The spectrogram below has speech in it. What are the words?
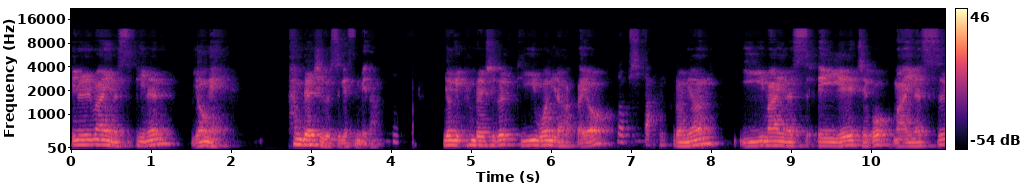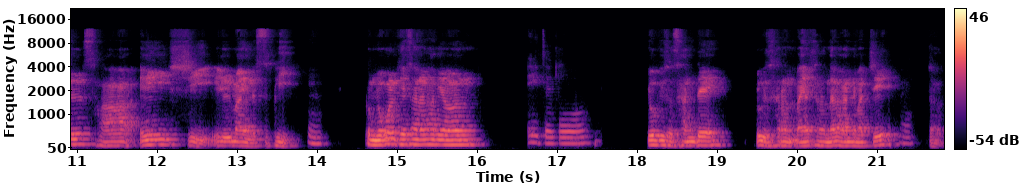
1-b는 0의 판별식을 쓰겠습니다. 여기 판별식을 d1이라 할까요? 그럽시다. 그러면 2-a의 제곱 마이너스 4ac 1-b 응. 그럼 요걸 계산을 하면 A 제곱. 여기서 4인데 여기서 4는 마이너스 4는 날아갔네 맞지? 네. 자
